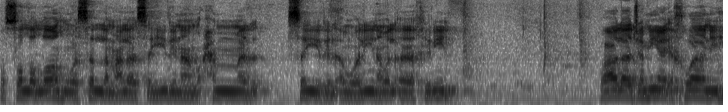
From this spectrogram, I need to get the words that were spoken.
وصلى الله وسلم على سيدنا محمد سيد الأولين والآخرين. وعلى جميع إخوانه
